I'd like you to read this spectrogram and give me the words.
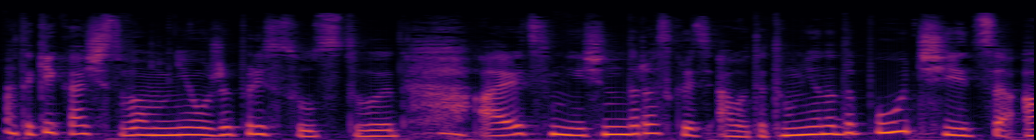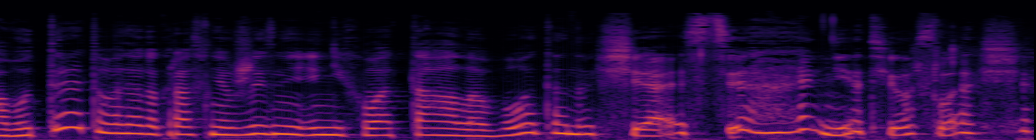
а такие качества мне уже присутствуют, а эти мне еще надо раскрыть, а вот это мне надо поучиться. А вот этого да, как раз мне в жизни и не хватало. Вот оно счастье. Нет его слаще.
